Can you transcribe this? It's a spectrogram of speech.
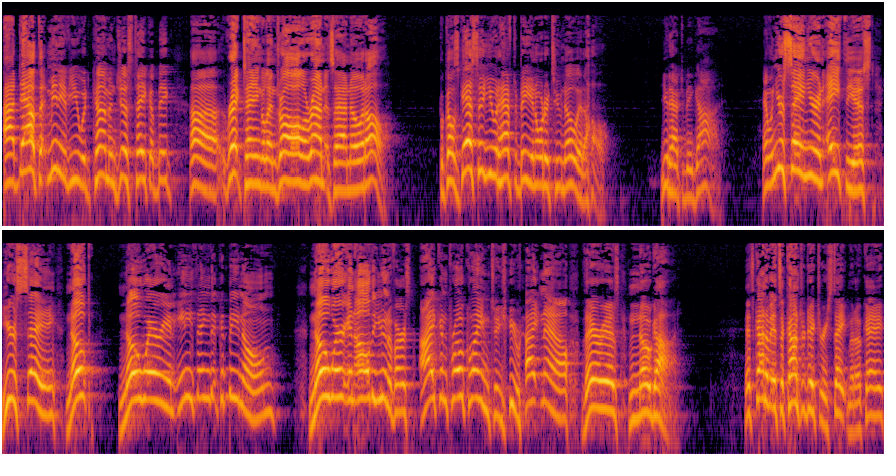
I doubt that many of you would come and just take a big uh, rectangle and draw all around it and say, I know it all. Because guess who you would have to be in order to know it all? You'd have to be God. And when you're saying you're an atheist, you're saying, nope, nowhere in anything that could be known Nowhere in all the universe I can proclaim to you right now there is no God. It's kind of it's a contradictory statement, okay?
